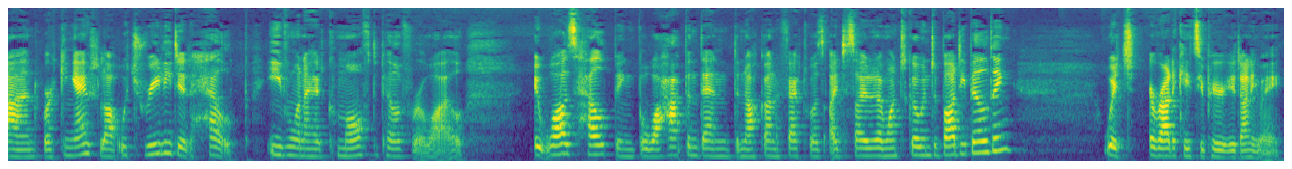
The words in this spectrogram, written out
and working out a lot, which really did help. Even when I had come off the pill for a while, it was helping. But what happened then, the knock on effect was I decided I want to go into bodybuilding, which eradicates your period anyway.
